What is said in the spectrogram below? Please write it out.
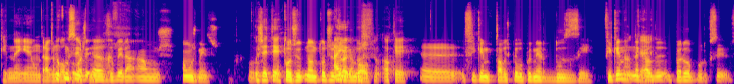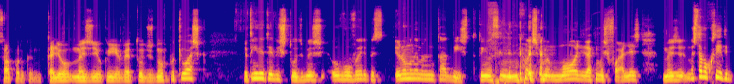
que nem é um Dragon Eu Ball que comecei eu gosto a muito. rever há, há uns, há uns meses. O GT? Todos, não, todos os Ai, Dragon os Ball. fil- Ok. Uh, fiquei talvez pelo primeiro do Z. Fiquei Ok. naquela de parou porque só porque calhou, mas eu queria ver todos de novo porque eu acho que eu tinha de ter visto todos, mas eu vou ver e penso, eu não me lembro de metade disto. Tenho assim umas memórias, aqui umas falhas, mas, mas estava a curtir, tipo,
